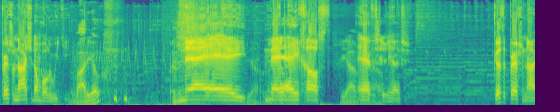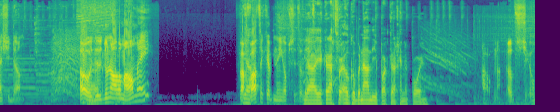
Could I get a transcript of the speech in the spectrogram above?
personage dan Waluigi? Wario? Nee. Ja, Nee, gast. ja Even serieus. Kutte personage dan. Oh, Ja. we doen allemaal mee? Wacht, Ja. wat? Ik heb er niet op zitten letten. Ja, je krijgt voor elke banaan die je pakt, krijg je een coin. Oh, nou, dat is chill.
